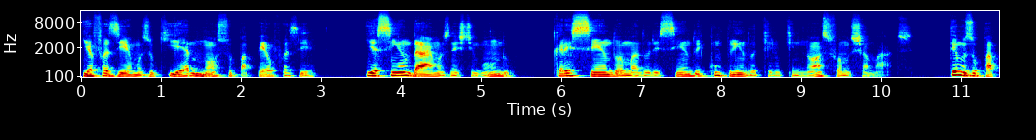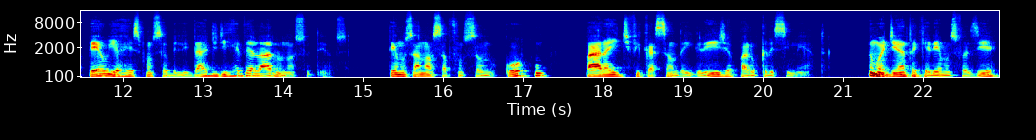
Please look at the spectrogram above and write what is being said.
e a fazermos o que é nosso papel fazer, e assim andarmos neste mundo crescendo, amadurecendo e cumprindo aquilo que nós fomos chamados. Temos o papel e a responsabilidade de revelar o nosso Deus temos a nossa função no corpo para a edificação da igreja, para o crescimento. Não adianta queremos fazer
